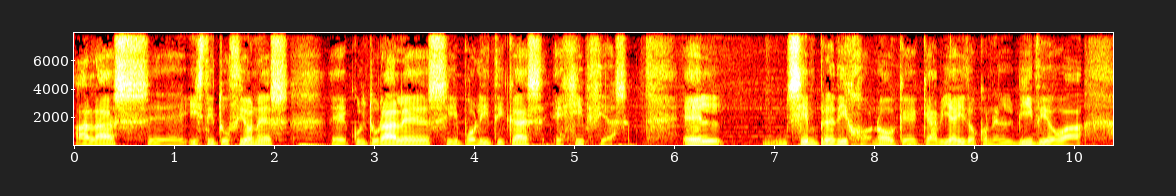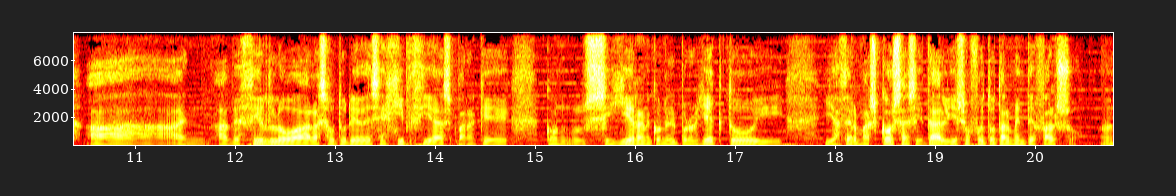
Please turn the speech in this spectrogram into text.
a las eh, instituciones eh, culturales y políticas egipcias. Él siempre dijo ¿no? que, había ido con el vídeo a, a, decirlo a las autoridades egipcias para que siguieran con el proyecto y, y hacer más cosas y tal, y eso fue totalmente falso. ¿eh?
